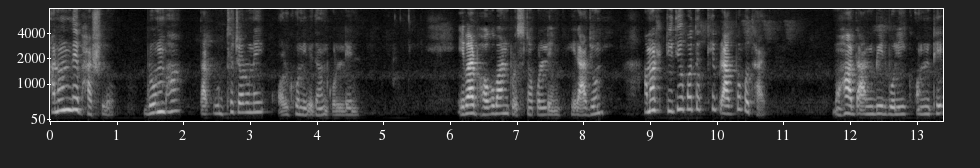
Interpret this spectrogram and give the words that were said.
আনন্দে ভাসল। ব্রহ্মা তার ঊর্ধ্বচরণে অর্ঘ্য নিবেদন করলেন। এবার ভগবান প্রশ্ন করলেন, হে রাজন, আমার তৃতীয় পদক্ষেপ রাখব কোথায়? মহাদানবীর বলি কণ্ঠে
